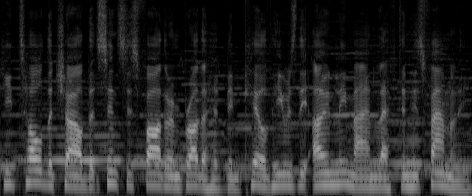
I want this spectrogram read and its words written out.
He told the child that since his father and brother had been killed, he was the only man left in his family.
